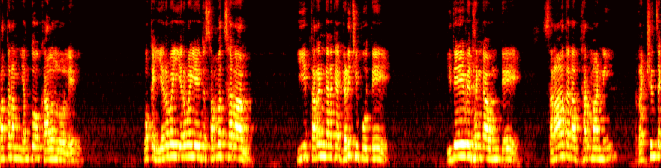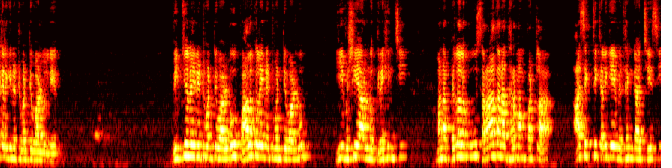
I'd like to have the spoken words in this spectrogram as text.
పతనం ఎంతో కాలంలో లేదు. ఒక ఇరవై ఇరవై ఐదు సంవత్సరాలు ఈ తరం గనక గడిచిపోతే ఇదే విధంగా ఉంటే సనాతన ధర్మాన్ని రక్షించగలిగినటువంటి వాళ్ళు లేరు. విజ్ఞులైనటువంటి వాళ్ళు పాలకులైనటువంటి వాళ్ళు ఈ విషయాలను గ్రహించి మన పిల్లలకు సనాతన ధర్మం పట్ల ఆసక్తి కలిగే విధంగా చేసి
